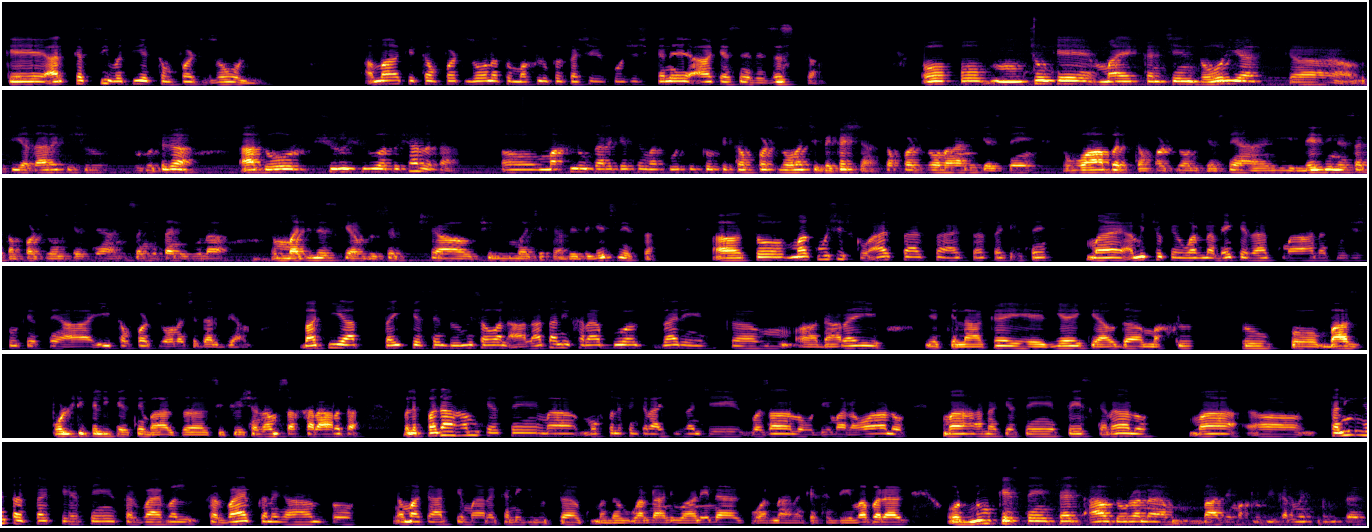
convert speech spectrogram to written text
के अरकसी वती एक कंफर्ट जोन ही। अमा के कंफर्ट जोन तो मखलूक कशे कोशिश कने आ कैसे रेजिस्ट का ओ चूँकि मा एक कंचेन दौर या वती अदारा की शुरू होतगा आ दौर शुरू शुरू तो शर रहता और मखलूक कर कैसे मैं कोशिश को कि कंफर्ट जोन अच्छे बेकशा कंफर्ट जोन आनी कैसे वाबत कंफर्ट जोन कैसे आनी लेजीनेस कंफर्ट जोन कैसे आनी संगता नहीं बोला, मजलिस के अब चिली मच अभी गेच नहीं तो मैं कोशिश को, आहिस्ता आहिस्ता आहिस्ता आहिस्ता कैसे मैं अमित चुके वरना मैं के रात माँ ना कोशिश को कैसे आ ई कंफर्ट जोन अच्छे दरबियान बाकी आ तई कैसे दूमी सवाल आलाता नहीं खराब हुआ। ज़ाहिर एक दाराई ये इलाका एरिया के आउदा मखलूक को बाज पॉलिटिकली कैसे बाज सिचुएशन हम सब खराब था। बोले पदा हम कहते हैं? माँ, मुख्तलिफ़ क्राइसिस वजान हो, दीमा रवान हो, माँ आना कहते हैं? फेस कनान हो, माँ तनिंग तक तक कहते हैं? सर्वाइवल सर्वाइव करने का हम तो अमा कार के मारा करने की बुत्ता मतलब वरना निवाने ना, वरना ना कैसे दीमा बरग, और नू कहते हैं? शायद आव दौरान बाज मखलूकी करने से बुत्ता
